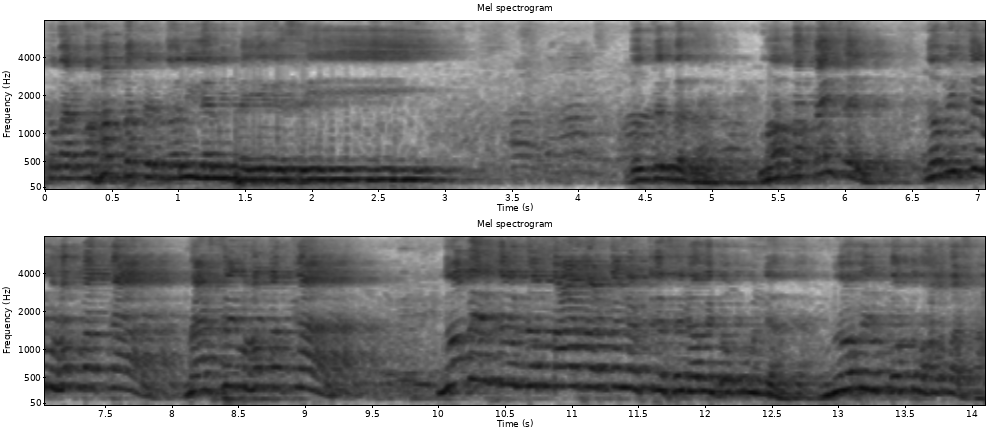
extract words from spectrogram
তোমার মহাব্বতের দলিল আমি পেয়ে গেছি। বুঝতেন কথা। মহব্বত পাইছেন নবীর সে মহব্বত কার? মায়ের সে মহব্বত কার? নবীর জন্য মায়ের গর্দান আসতেছে নবীর হুকুম না নবীর কত ভালোবাসা।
